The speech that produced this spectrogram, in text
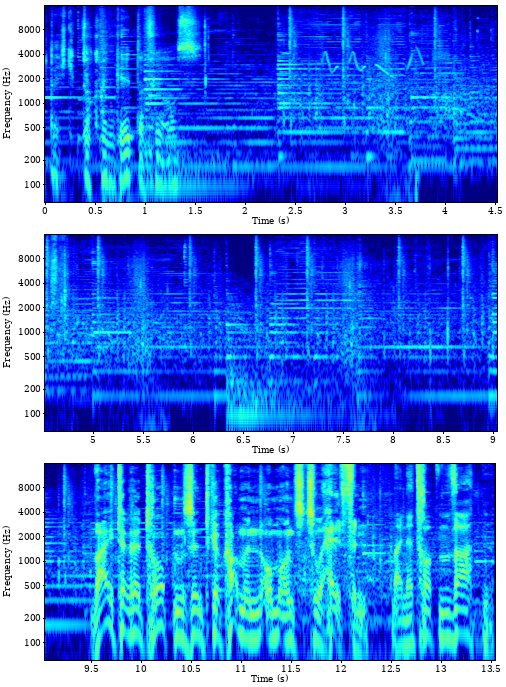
Alter, ich gebe doch kein Geld dafür aus. Weitere Truppen sind gekommen, um uns zu helfen. meine Truppen warten.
